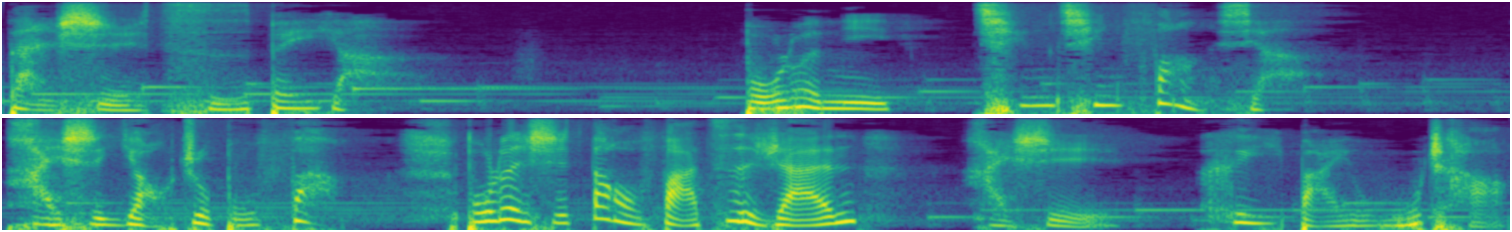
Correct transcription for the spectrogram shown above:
但是慈悲呀，不论你轻轻放下，还是咬住不放。不论是道法自然，还是黑白无常，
